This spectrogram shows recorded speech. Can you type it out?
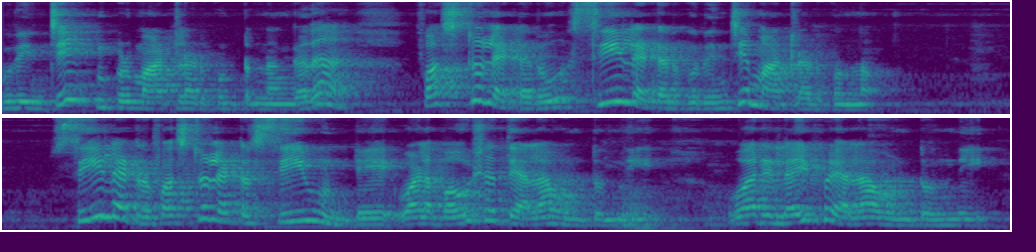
గురించి ఇప్పుడు మాట్లాడుకుంటున్నాం కదా. ఫస్ట్ లెటరు సి లెటర్ గురించి మాట్లాడుకుందాం. C letter first letter C ఉంటే వాళ్ళ భవిష్యత్తు ఎలా ఉంటుంది? వారి లైఫ్ ఎలా ఉంటుంది?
